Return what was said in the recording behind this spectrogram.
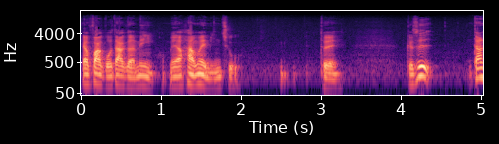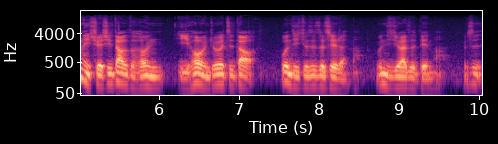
要法国大革命，我们要捍卫民主，对。可是，当你学习到的时候，以后你就会知道，问题就是这些人嘛，问题就在这边嘛，就是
